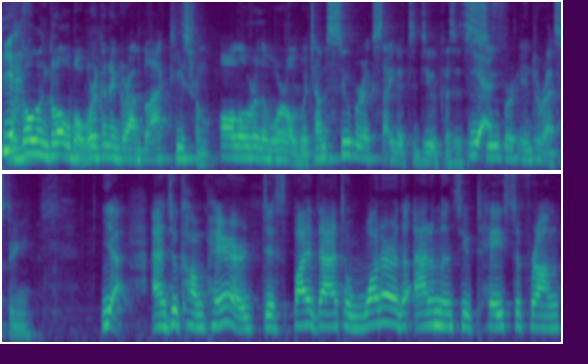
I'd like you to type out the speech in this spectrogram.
Yes. We're going global. We're going to grab black teas from all over the world, which I'm super excited to do because it's Yes. super interesting. Yeah, and to compare, despite that, what are the elements you taste from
